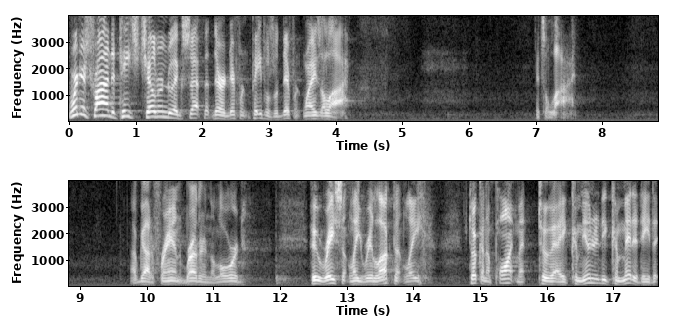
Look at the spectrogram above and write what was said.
We're just trying to teach children to accept that there are different peoples with different ways of life. It's a lie. I've got a friend, a brother in the Lord, who recently, reluctantly, took an appointment to a community committee that,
